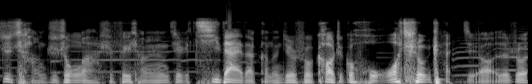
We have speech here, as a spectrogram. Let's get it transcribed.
日常之中啊，是非常这个期待的。可能就是说靠这个活 这种感觉啊，就是说，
